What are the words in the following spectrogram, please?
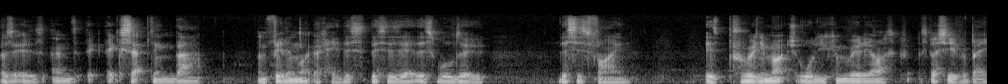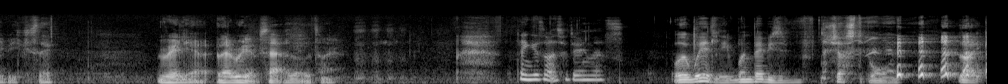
as it is, and accepting that and feeling like okay, this this is it. This will do. This is fine is pretty much all you can really ask, especially for a baby, because they really uh, they're really upset a lot of the time. Thank you so much for doing this. Although weirdly, when babies are just born, like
